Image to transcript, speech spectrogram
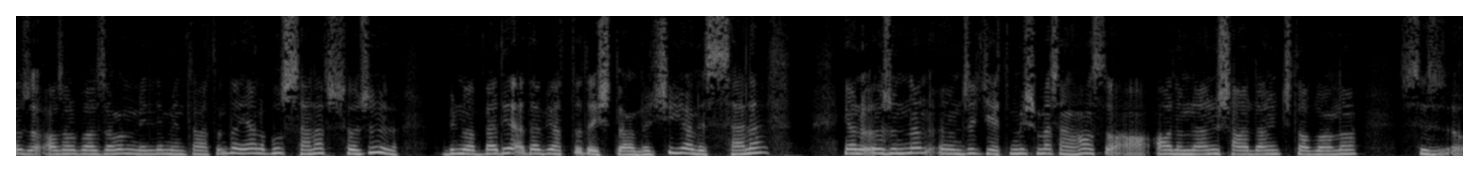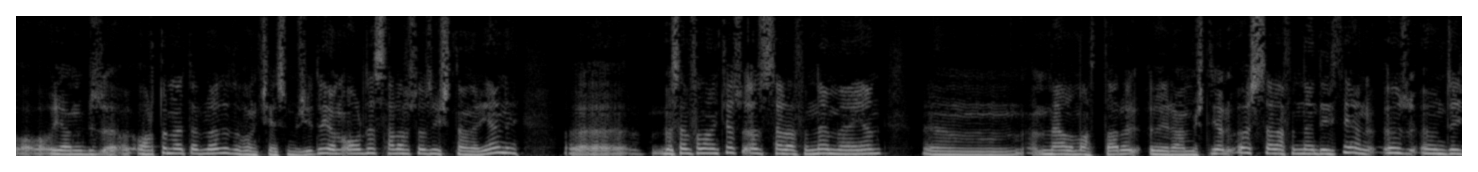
öz Azərbaycanın milli mentalitetində, yəni bu sələf sözü bilmə bədii ədəbiyyatda da işlənilir ki, yəni sələf Yəni özündən öncə getmiş, məsələn, hansı alimlərin, şairlərin kitablarına siz o, yəni biz orta məktəblərdə də bunu keçmişik. Yəni orada sələf sözü işlənir. Yəni ə, məsələn falan kəs öz sələfindən müəyyən ə, məlumatları öyrənmişdi. Yəni öz sələfindən deyilsə, yəni öz öncə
